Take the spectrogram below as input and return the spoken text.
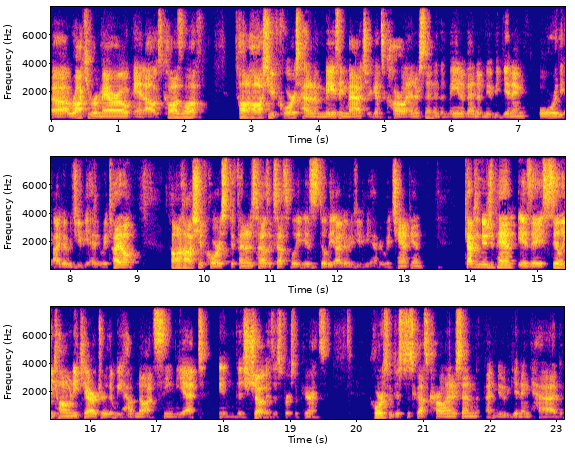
uh, Rocky Romero and Alex Koslov. Tanahashi, of course, had an amazing match against Karl Anderson in the main event of New Beginning for the IWGP Heavyweight title. Tanahashi, of course, defended his title successfully, is still the IWGP Heavyweight Champion. Captain New Japan is a silly comedy character that we have not seen yet in this show. It's his first appearance. Of course, we just discussed Karl Anderson at New Beginning had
